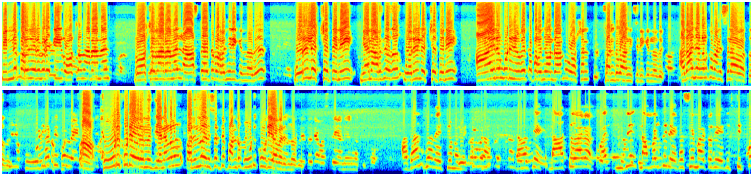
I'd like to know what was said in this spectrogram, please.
പിന്നെ പറഞ്ഞു വരുമ്പോഴേക്ക് ഈ റോഷനാരായണൻ റോഷനാരായണൻ ലാസ്റ്റ് ആയിട്ട് പറഞ്ഞിരിക്കുന്നത് ഒരു ലക്ഷത്തിന് ഞാൻ അറിഞ്ഞത് ഒരു ലക്ഷത്തിന് ആയിരം കോടി രൂപയൊക്കെ പറഞ്ഞുകൊണ്ടാണ് റോഷൻ ഫണ്ട് വാങ്ങിച്ചിരിക്കുന്നത്. അതാ ഞങ്ങൾക്ക് മനസ്സിലാവാത്തത്. ആ കൂടിക്കൂടിയാ വരുന്നത്. ജനങ്ങൾ വരുന്നതനുസരിച്ച് ഫണ്ട് കൂടിക്കൂടിയാ വരുന്നത്. അതാണ് സാർ ഏറ്റവും വലിയ പ്രശ്നം. നമുക്ക് നാട്ടുകാരാ. ഇത് നമ്മളിത് രഹസ്യമായിട്ടൊരു എഴുത്തിപ്പോ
